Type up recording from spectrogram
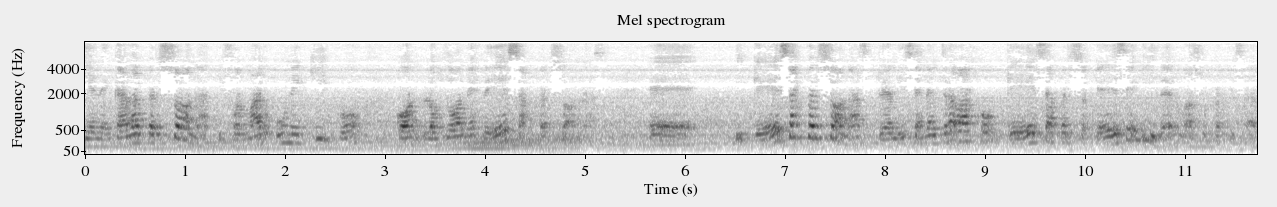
tiene cada persona y formar un equipo con los dones de esas personas. Eh, y que esas personas realicen el trabajo que, esa que ese líder va a supervisar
